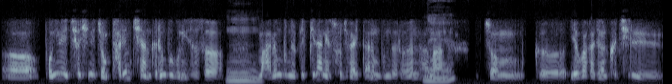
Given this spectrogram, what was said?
어, 본인의 처신이 좀 파렴치한 그런 부분이 있어서 음. 많은 분들께 비난의 소지가 있다는 분들은 아마 네. 좀그 여가 과정을 거칠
